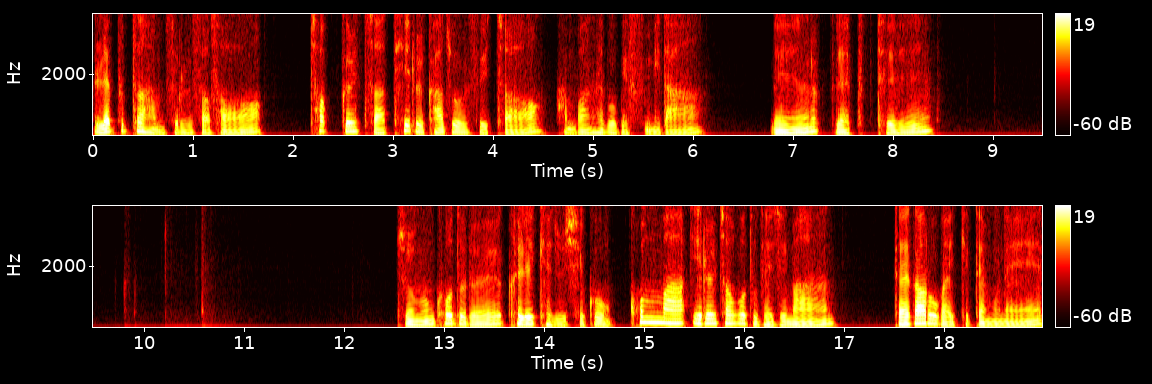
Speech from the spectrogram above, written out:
left 함수를 써서 첫 글자 T를 가져올 수 있죠. 한번 해보겠습니다. 는 left 주문 코드를 클릭해 주시고 콤마 1을 적어도 되지만 대괄호가 있기 때문에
